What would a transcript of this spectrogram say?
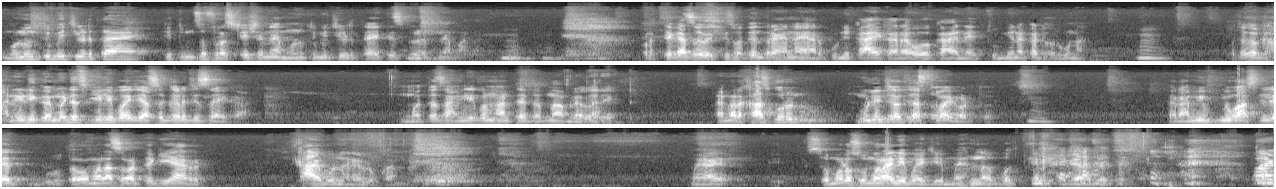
म्हणून तुम्ही चिडताय की तुमचं फ्रस्ट्रेशन आहे म्हणून तुम्ही चिडताय तेच कळत नाही मला. प्रत्येकाचं व्यक्ती स्वातंत्र्य आहे ना यार कुणी काय करावं काय नाही तुम्ही नका ठरवू ना. त्याच्यावर घाणेरडी कमेंटच केली पाहिजे असं गरजेचं आहे का? मतं चांगली पण मांडता येतात ना आपल्याला. आणि मला खास करून मुलींच्यावर जास्त वाईट वाटतं. हम्म. तर आम्ही मी वाचलेले आहेत. तेव्हा मला असं वाटतं की यार काय बोलणार आहे लोकांना? मग या- समोरासमोर आले पाहिजे. मग न बघते काय करायचं पण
